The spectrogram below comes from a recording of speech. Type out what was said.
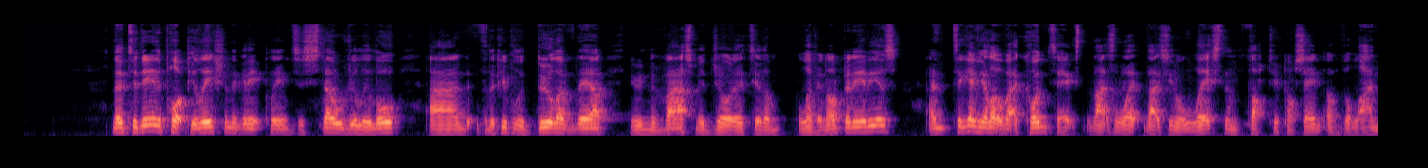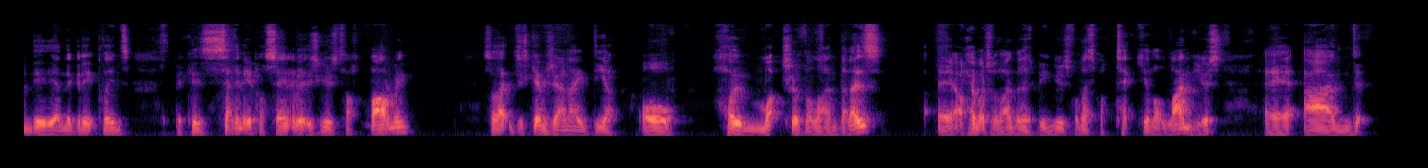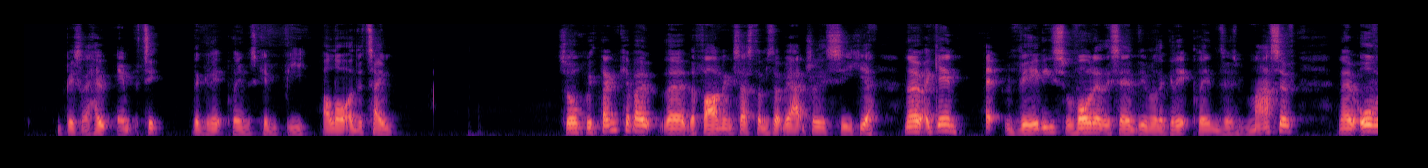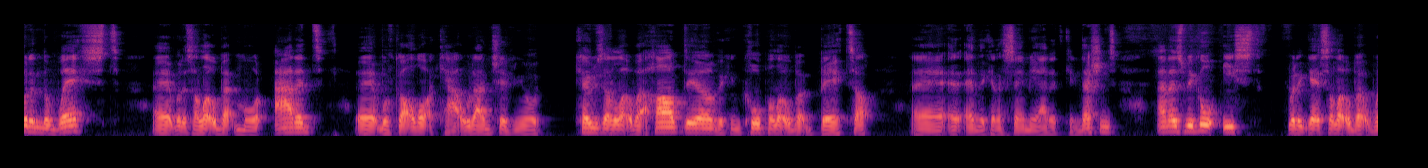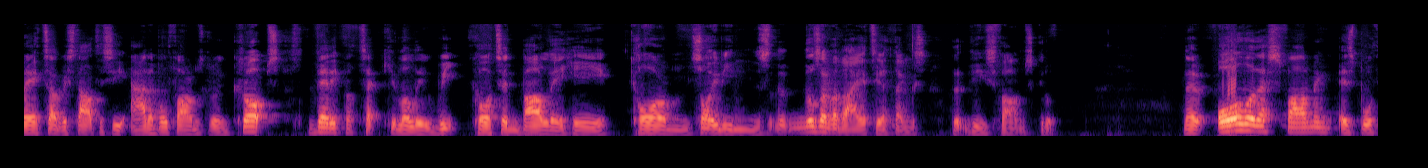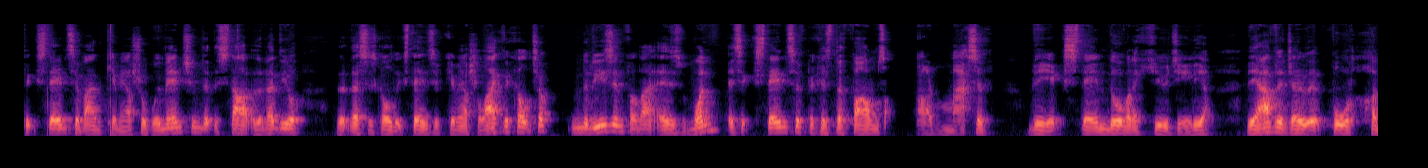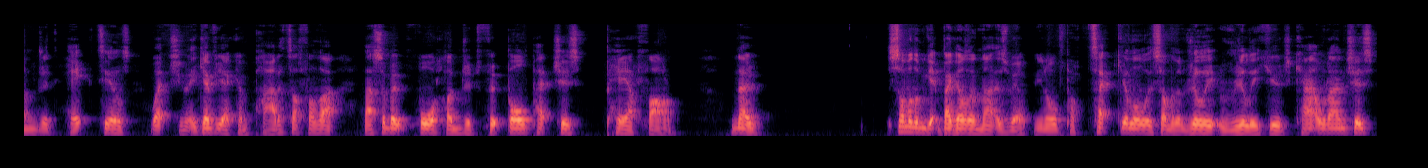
Now, today the population of the Great Plains is still really low, and for the people who do live there, I mean, the vast majority of them live in urban areas. And to give you a little bit of context, that's le- that's you know less than thirty percent of the land area in the Great Plains, because seventy percent of it is used for farming. So that just gives you an idea of how much of the land there is, uh, or how much of the land there is being used for this particular land use, uh, and basically how empty the Great Plains can be a lot of the time. So if we think about the, the farming systems that we actually see here, now again, it varies. We've already said, you know, the Great Plains is massive. Now over in the west, uh, where it's a little bit more arid, uh, we've got a lot of cattle ranching. You know, cows are a little bit hardier, they can cope a little bit better uh, in, the kind of semi-arid conditions. And as we go east, where it gets a little bit wetter, we start to see arable farms growing crops, very particularly wheat, cotton, barley, hay, corn, soybeans. There's a variety of things that these farms grow. Now, all of this farming is both extensive and commercial. We mentioned at the start of the video that this is called extensive commercial agriculture. And the reason for that is, one, it's extensive because the farms are massive. They extend over a huge area. They average out at 400 hectares, which, you know, to give you a comparator for that, that's about 400 football pitches per farm. Now, some of them get bigger than that as well. You know, particularly some of the really, really huge cattle ranches,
